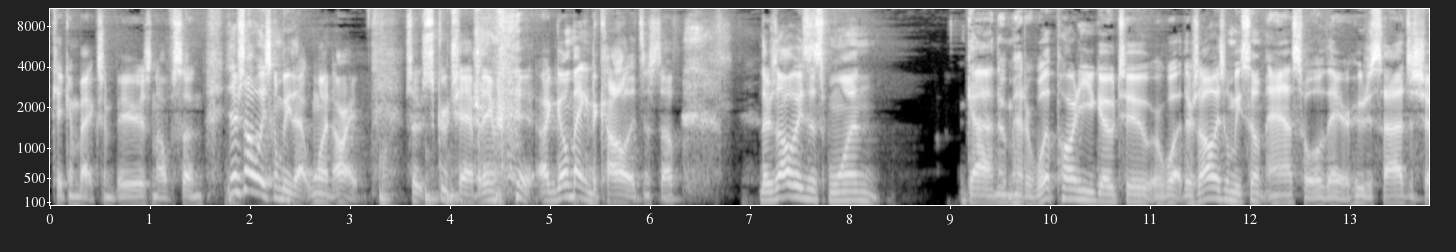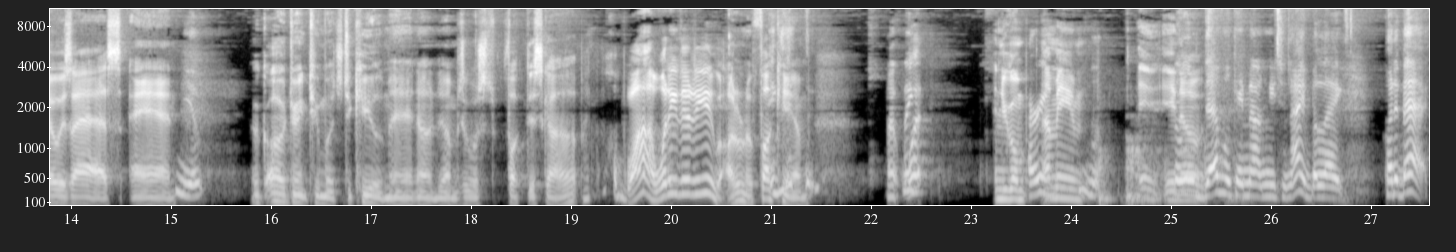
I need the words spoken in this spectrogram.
kicking back some beers, and all of a sudden, there's always going to be that one. All right, so screw Chad. But anyway, uh, going back into college and stuff, there's always this one guy. No matter what party you go to or what, there's always going to be some asshole there who decides to show his ass and. Yep. Like, oh, I drink too much tequila, man. I'm, I'm supposed to fuck this guy up. Like, why? What did he do to you? I don't know. Fuck him. Like, what? And you're going. I mean, you The know, little devil came out in you tonight, but like, put it back.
